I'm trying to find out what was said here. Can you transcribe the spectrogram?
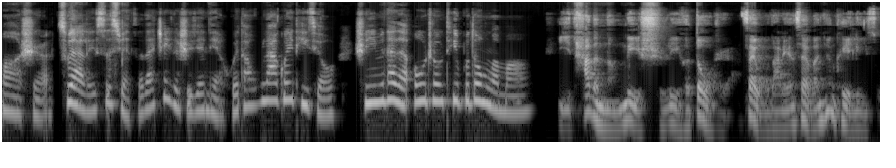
孟老师，苏亚雷斯选择在这个时间点回到乌拉圭踢球，是因为他在欧洲踢不动了吗？以他的能力、实力和斗志啊，在五大联赛完全可以立足。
